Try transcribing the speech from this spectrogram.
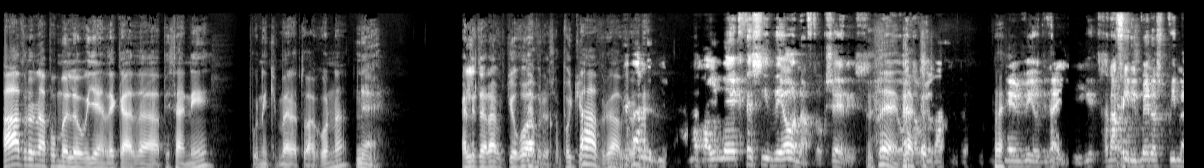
Αύριο να πούμε λόγο για ενδεκάδα πιθανή, που είναι και η μέρα του αγώνα. Ναι. Καλύτερα αύριο. Και εγώ Ναι. αύριο θα πω. Και... Αύριο, Δεν αύριο. θα ναι. είναι πιθανό, θα είναι έκθεση ιδεών αυτό, ξέρεις. Ναι, Όταν εντάξει. βλέπει ότι θα γίνει. Σαν αφηρημένος πείνα.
